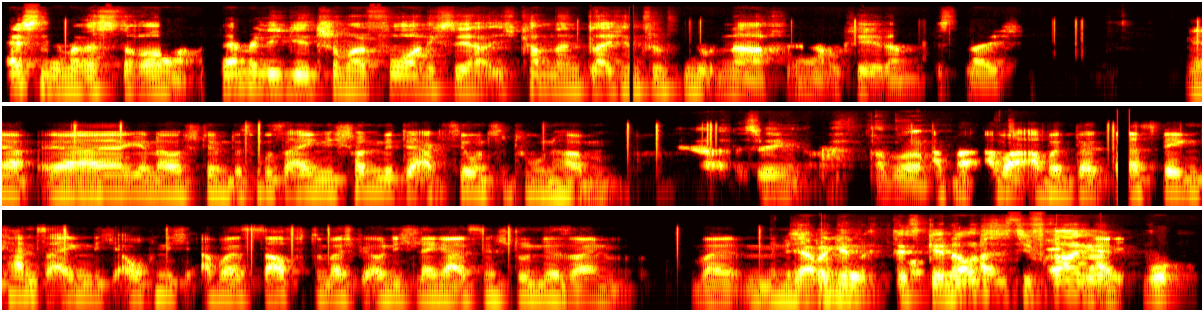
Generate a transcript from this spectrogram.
Essen im Restaurant, Family geht schon mal vor und ich sehe, ja, ich komme dann gleich in fünf Minuten nach. Ja, okay, dann bis gleich. Ja, ja, ja, genau, stimmt. Das muss eigentlich schon mit der Aktion zu tun haben. Ja, deswegen, aber Aber, aber, aber deswegen kann es eigentlich auch nicht, aber es darf zum Beispiel auch nicht länger als eine Stunde sein. Weil Ja, aber ge das, genau das ist die Frage. Wo,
